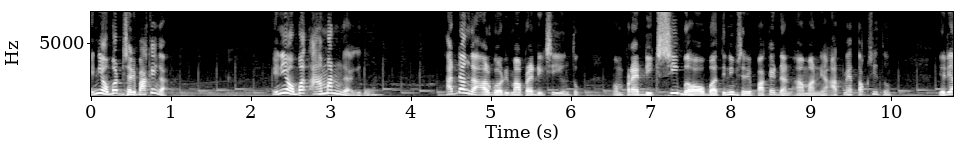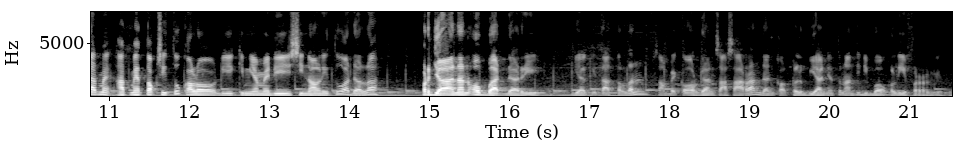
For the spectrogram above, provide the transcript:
ini obat bisa dipakai nggak? Ini obat aman nggak gitu kan? Ada nggak algoritma prediksi untuk memprediksi bahwa obat ini bisa dipakai dan aman ya? Admetox itu. Jadi admetox itu kalau di kimia medisinal itu adalah perjalanan obat dari dia kita telan sampai ke organ sasaran dan ke- kelebihannya tuh nanti dibawa ke liver gitu.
